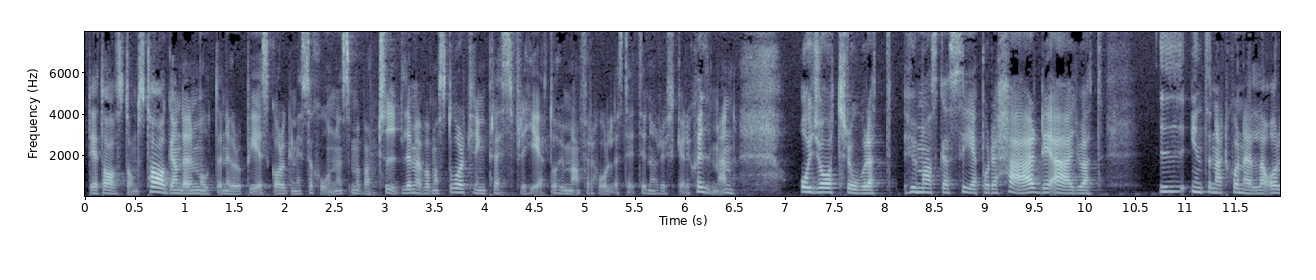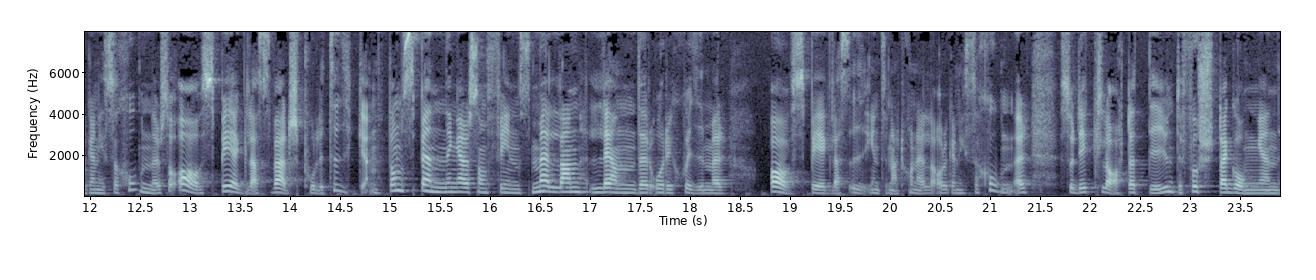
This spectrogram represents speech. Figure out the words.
det är ett avståndstagande mot den europeiska organisationen som har varit tydlig med vad man står kring pressfrihet och hur man förhåller sig till den ryska regimen. Och jag tror att hur man ska se på det här, det är ju att i internationella organisationer så avspeglas världspolitiken. De spänningar som finns mellan länder och regimer avspeglas i internationella organisationer. Så det är klart att det är ju inte första gången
